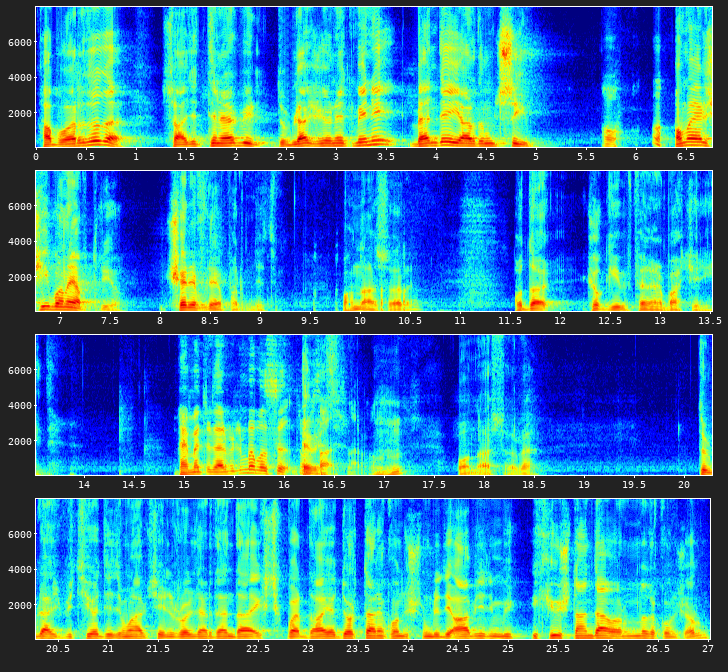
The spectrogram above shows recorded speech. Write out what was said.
Ha bu arada da Saadettin Erbil dublaj yönetmeni, ben de yardımcısıyım. Ama her şeyi bana yaptırıyor. Şerefle yaparım dedim. Ondan sonra o da çok iyi bir Fenerbahçeliydi. Mehmet Ali Erbil'in babası. Evet. Sağ olsun. Ondan sonra dublaj bitiyor dedim abi senin rollerden daha eksik var. Daha ya dört tane konuştum dedi. Abi dedim "ü- iki üç tane daha var onunla da konuşalım.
